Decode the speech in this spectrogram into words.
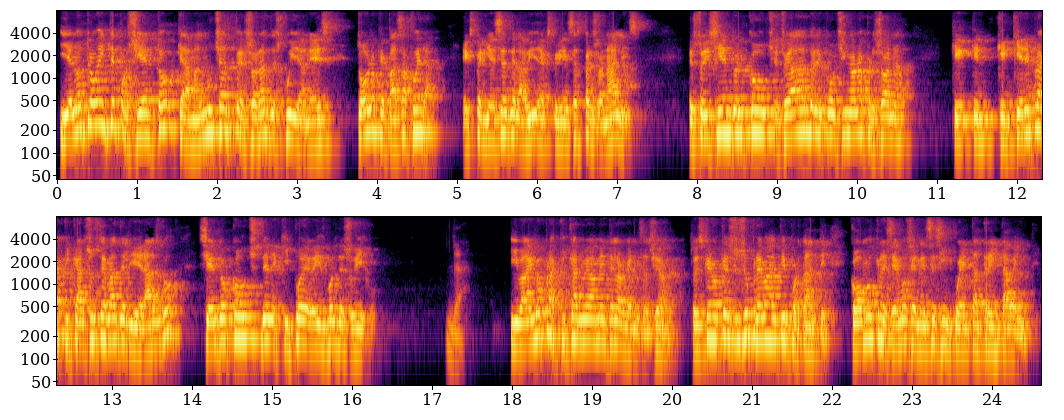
Y el otro 20%, que además muchas personas descuidan, es todo lo que pasa afuera experiencias de la vida, experiencias personales. Estoy siendo el coach, estoy dándole coaching a una persona que, que, quiere practicar sus temas de liderazgo siendo coach del equipo de béisbol de su hijo. Ya. Y va y lo practica nuevamente en la organización. Entonces creo que eso es supremamente importante. ¿Cómo crecemos en ese 50, 30, 20?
